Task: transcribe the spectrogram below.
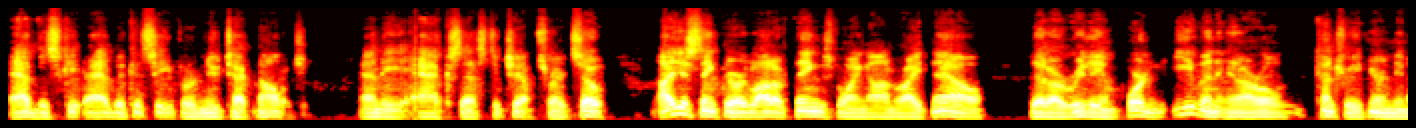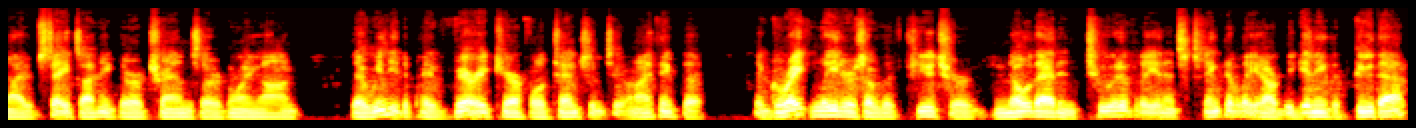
advocacy, advocacy for new technology and the access to chips, right? So, I just think there are a lot of things going on right now that are really important, even in our own country here in the United States. I think there are trends that are going on that we need to pay very careful attention to. And I think the, the great leaders of the future know that intuitively and instinctively and are beginning to do that.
